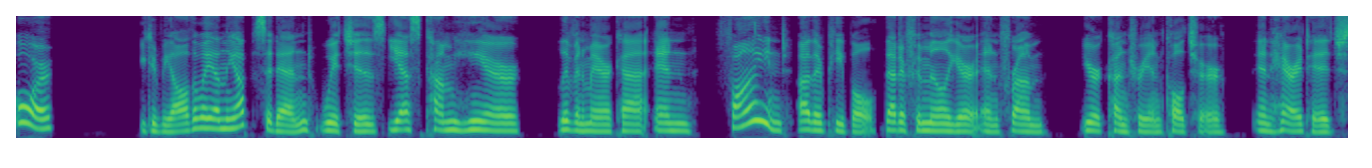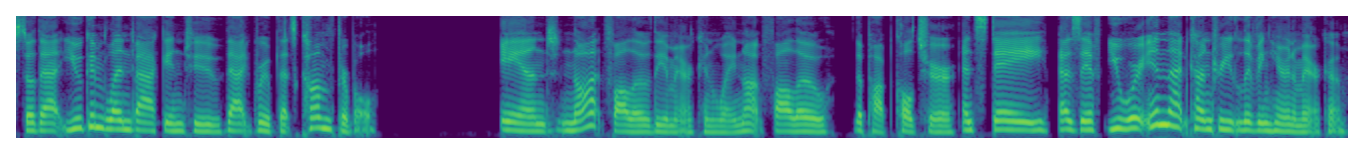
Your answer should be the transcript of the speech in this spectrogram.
Or you could be all the way on the opposite end, which is yes, come here, live in America, and find other people that are familiar and from your country and culture and heritage so that you can blend back into that group that's comfortable and not follow the American way, not follow the pop culture, and stay as if you were in that country living here in America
